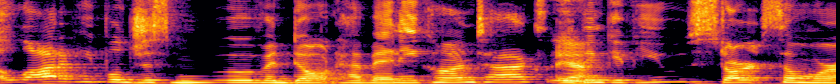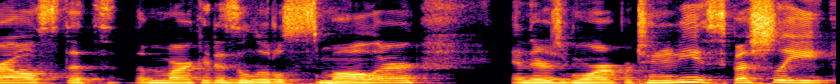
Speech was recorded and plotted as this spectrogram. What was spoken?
a lot of people just move and don't have any contacts. Yeah. I think if you start somewhere else that's the market is a little smaller and there's more opportunity, especially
